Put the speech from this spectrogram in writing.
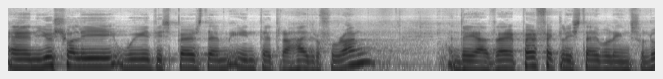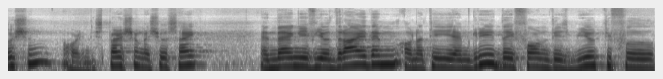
and usually we disperse them in tetrahydrofuran. And they are very perfectly stable in solution, or in dispersion, I should say. And then if you dry them on a TEM grid, they form these beautiful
